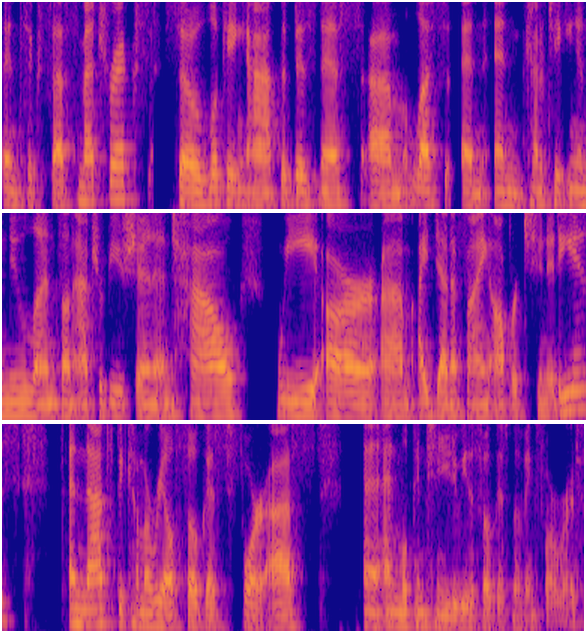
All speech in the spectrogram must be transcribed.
and success metrics. So looking at the business um, less and and kind of taking a new lens on attribution and how we are um, identifying opportunities, and that's become a real focus for us, and, and will continue to be the focus moving forward.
